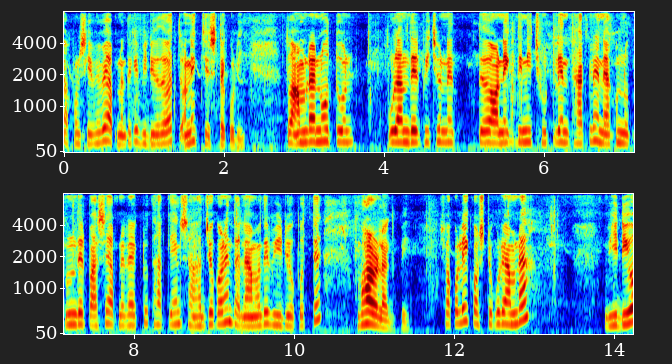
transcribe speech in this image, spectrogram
তখন সেইভাবে আপনাদেরকে ভিডিও দেওয়ার অনেক চেষ্টা করি। তো আমরা নতুন, পুরানদের পিছনে তো অনেক দিনই ছুটলেন, থাকলেন। এখন নতুনদের পাশে আপনারা একটু থাকেন, সাহায্য করেন, তাহলে আমাদের ভিডিও করতে ভালো লাগবে। সকলেই কষ্ট করে আমরা ভিডিও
